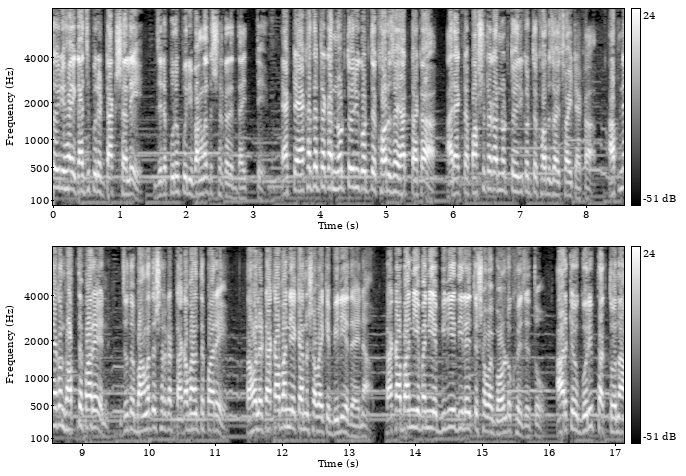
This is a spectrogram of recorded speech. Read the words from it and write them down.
তৈরি হয় গাজীপুরের টাকশালে, যেটা পুরোপুরি বাংলাদেশ সরকারের দায়িত্বে। একটা এক হাজার টাকার নোট তৈরি করতে খরচ হয় আট টাকা, আর একটা পাঁচশো টাকার নোট তৈরি করতে খরচ হয় ছয় টাকা। আপনি এখন ভাবতে পারেন যেহেতু বাংলাদেশ সরকার টাকা বানাতে পারে, তাহলে টাকা বানিয়ে কেন সবাইকে বিলিয়ে দেয় না? টাকা বানিয়ে বানিয়ে বিলিয়ে দিলেই তো সবাই বড়লোক হয়ে যেত। আর কেউ গরিব থাকতো না,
